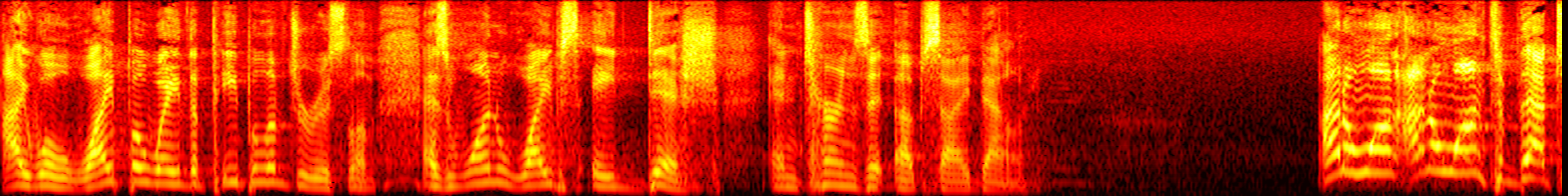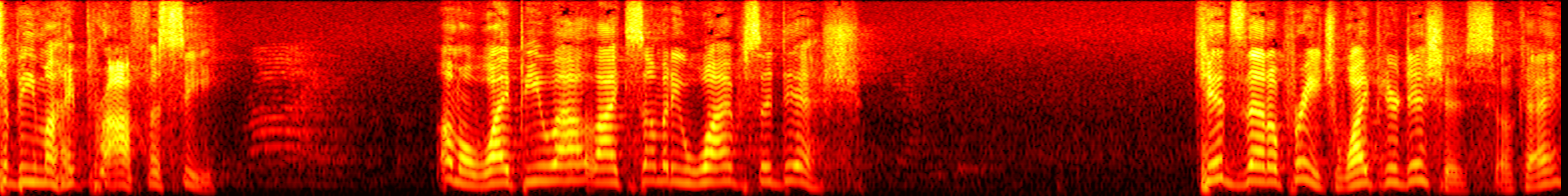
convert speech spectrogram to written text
I will wipe away the people of Jerusalem as one wipes a dish and turns it upside down. I don't want I don't want to, that to be my prophecy. I'm gonna wipe you out like somebody wipes a dish. Kids that'll preach, wipe your dishes, okay?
